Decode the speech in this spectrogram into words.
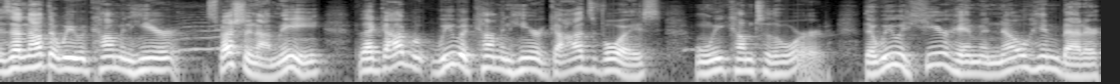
Is that not that we would come and hear, especially not me, that God we would come and hear God's voice when we come to the Word, that we would hear Him and know Him better,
